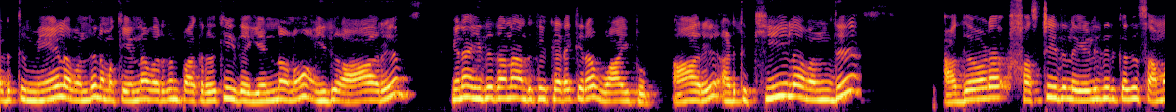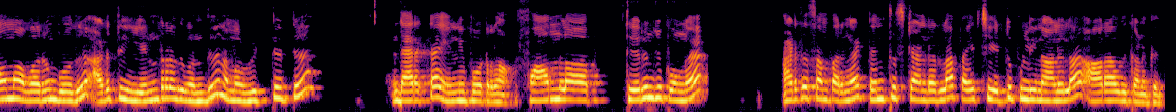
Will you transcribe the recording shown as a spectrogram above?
அடுத்து மேலே வந்து நமக்கு என்ன வருதுன்னு பார்க்கறதுக்கு இதை எண்ணணும். இது ஆறு. ஏன்னா இதுதானே அதுக்கு கிடைக்கிற வாய்ப்பு. ஆறு. அடுத்து கீழே வந்து அதோட ஃபர்ஸ்ட் இதில் எழுதியிருக்கிறது சமமாக வரும்போது அடுத்து என்றது வந்து நம்ம விட்டுட்டு டைரெக்டாக எண்ணி போட்டுடலாம் ஃபார்முலா தெரிஞ்சுக்கோங்க அடுத்த சம் பாருங்க. டென்த் ஸ்டாண்டர்ட்ல பயிற்சி எட்டு புள்ளி நாலுல ஆறாவது கணக்கு.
